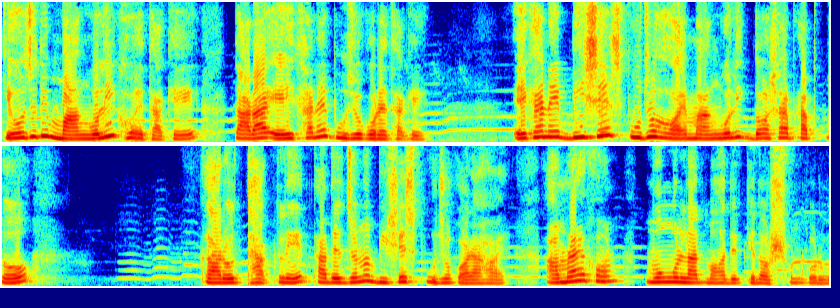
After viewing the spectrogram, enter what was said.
কেউ যদি মাঙ্গলিক হয়ে থাকে, তারা এইখানে পুজো করে থাকে। এখানে বিশেষ পুজো হয় মাঙ্গলিক দশাপ্রাপ্ত কারোর থাকলে তাদের জন্য বিশেষ পুজো করা হয়। আমরা এখন মঙ্গলনাথ মহাদেবকে দর্শন করব।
